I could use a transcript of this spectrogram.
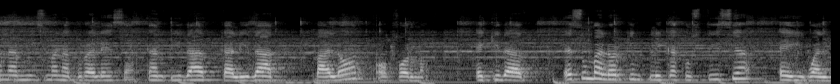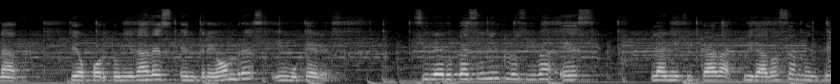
una misma naturaleza, cantidad, calidad, valor o forma. Equidad, es un valor que implica justicia e igualdad de oportunidades entre hombres y mujeres. Si la educación inclusiva es planificada cuidadosamente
